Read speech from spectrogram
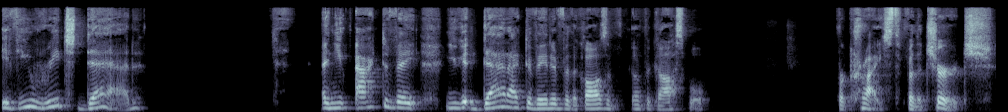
if you reach dad and you activate, you get dad activated for the cause of, of the gospel, for Christ, for the church,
